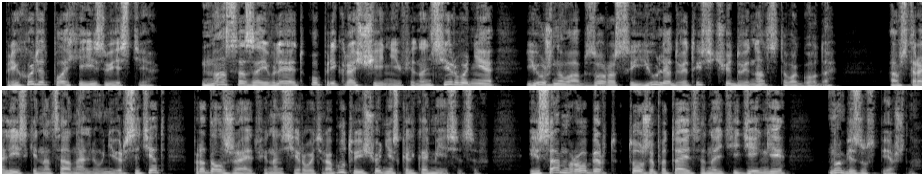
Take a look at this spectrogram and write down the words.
приходят плохие известия. НАСА заявляет о прекращении финансирования Южного обзора с июля 2012 года. Австралийский национальный университет продолжает финансировать работу еще несколько месяцев, и сам Роберт тоже пытается найти деньги – но безуспешно.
